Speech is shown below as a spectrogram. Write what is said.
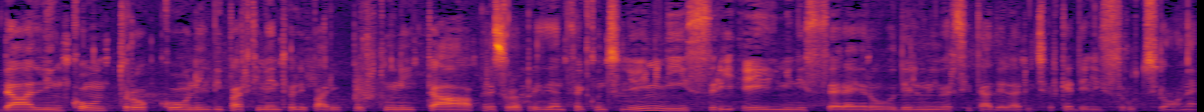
dall'incontro con il Dipartimento delle Pari Opportunità presso la Presidenza del Consiglio dei Ministri e il Ministero dell'Università della Ricerca e dell'Istruzione.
